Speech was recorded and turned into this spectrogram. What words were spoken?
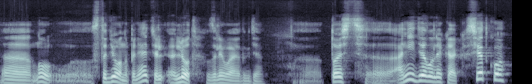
э, ну, стадионы, понимаете, лед заливают где. То есть они делали как? Сетку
